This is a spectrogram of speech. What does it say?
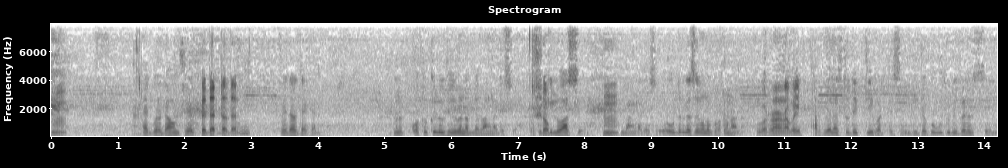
হুম। একবার ডাউন শেপ ফেদারটা দেন। ওয়েদার দেখেন মানে কত কিলো খেলবেন আপনি বাংলাদেশে? কত কিলো আছে বাংলাদেশে? ওদের কাছে কোনো ঘটনা না। ঘটনা না ভাই। আর ব্যালেন্স তো দেখতেই পারতেছেন দুইটা কবুতরই ব্যালেন্স সেম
